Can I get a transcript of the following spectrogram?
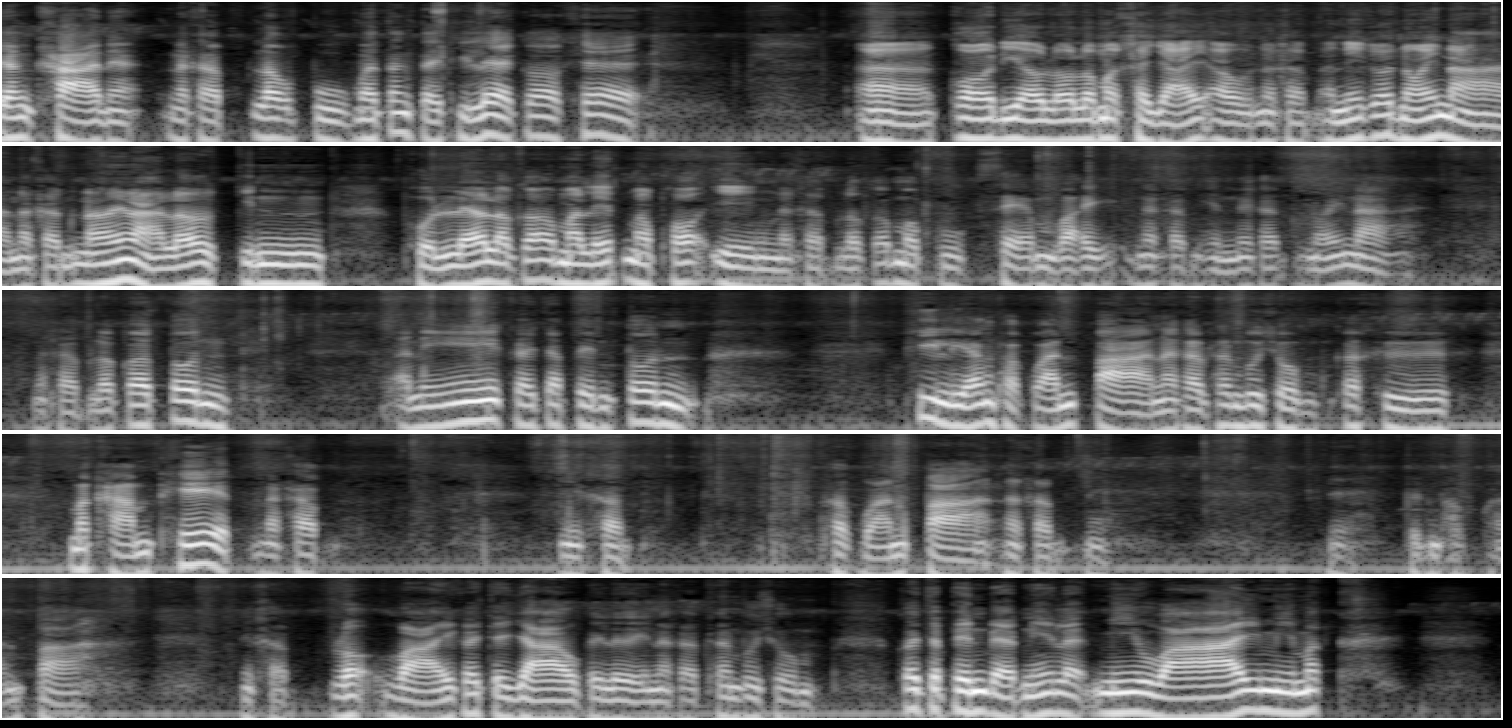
ย่างขาเนี่ยนะครับ เราปลูกมาตั้งแต่ทีแรกก็แค่ อ่ากอเดียวเราเรามาขยายเอานะครับ อันนี้ก็น้อยหนานะครับ น้อยหนาเรากินผลแล้วเราก็มาเล็ดมาเพาะเองนะครับเราก็มาปลูกแซมไว้นะครับเห็นไหมครับ น้อยหนานะครับ แล้วก็ต้น อันนี้ก็จะเป็นต้นพี่เลี้ยงผักหวานป่านะครับ ท่านผู้ชมก็คือมะขามเทศนะครับ นี่ครับ ผักหวานป่านะครับนี่นี่เป็นผักหวานป่า นี่ครับเลาะหวายก็จะยาวไปเลยนะครับ ท่านผู้ชม ก็จะเป็นแบบนี้แหละ มีหวายมีมะ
